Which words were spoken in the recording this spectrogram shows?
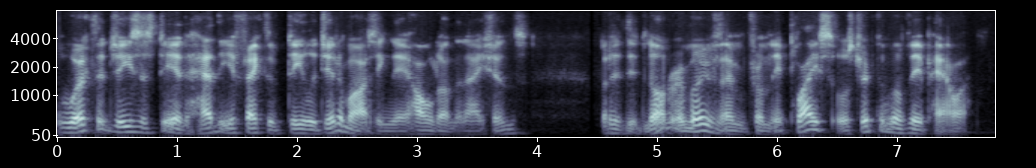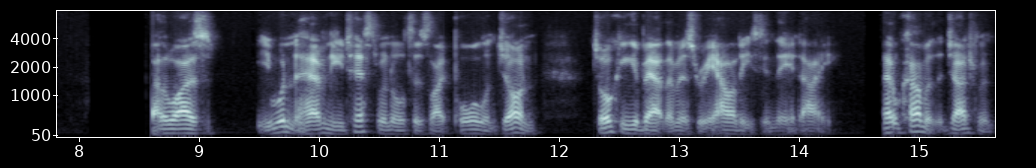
The work that Jesus did had the effect of delegitimizing their hold on the nations, but it did not remove them from their place or strip them of their power. Otherwise, you wouldn't have New Testament authors like Paul and John talking about them as realities in their day. That'll come at the judgment.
